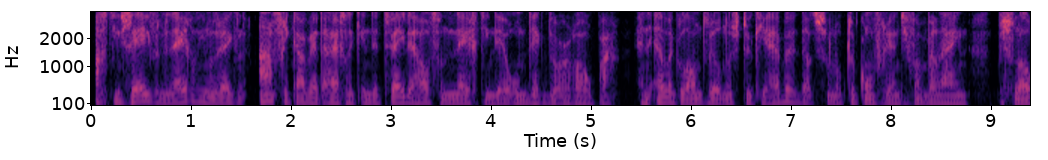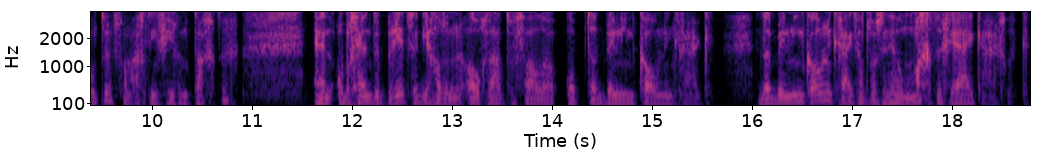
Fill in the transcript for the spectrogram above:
1897, je moet rekenen, Afrika werd eigenlijk in de tweede helft van de 19e eeuw ontdekt door Europa. En elk land wilde een stukje hebben. Dat is toen op de conferentie van Berlijn besloten, van 1884. En op een gegeven moment de Britten die hadden een oog laten vallen op dat Benin-koninkrijk. Dat Benin-koninkrijk dat was een heel machtig rijk eigenlijk.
